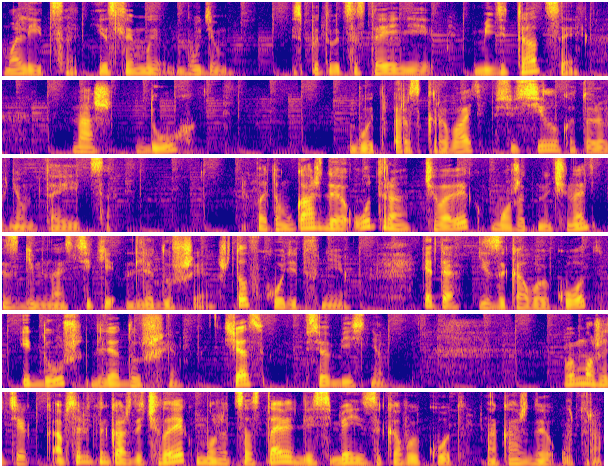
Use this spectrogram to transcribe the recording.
молиться, если мы будем испытывать состояние медитации, наш дух будет раскрывать всю силу, которая в нем таится. Поэтому каждое утро человек может начинать с гимнастики для души. Что входит в нее? Это языковой код и душ для души. Сейчас все объясню. Вы можете, абсолютно каждый человек может составить для себя языковой код на каждое утро.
